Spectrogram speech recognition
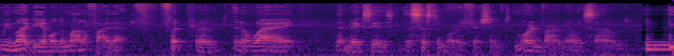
we might be able to modify that footprint in a way that makes the, the system more efficient, more environmentally sound.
